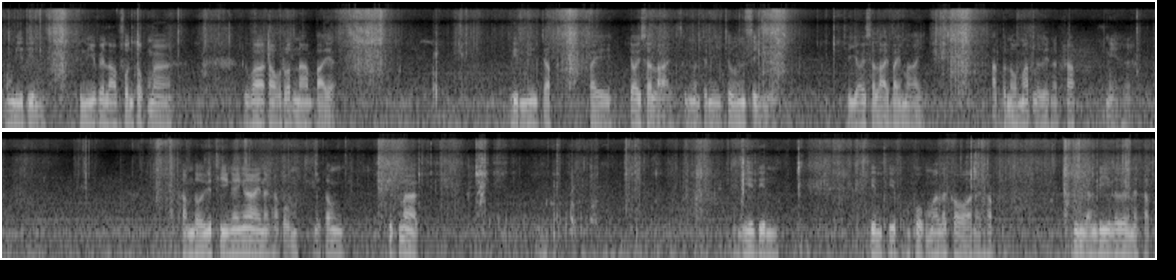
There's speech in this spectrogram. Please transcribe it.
ต้องมีดิน ทีนี้เวลาฝนตกมา หรือว่าเรารดน้ำไปอะ ดินนี้จะไปย่อยสลาย ซึ่งมันจะมีจุลินทรีย์จะย่อยสลายใบไม้อัตโนมัติเลยนะครับเนี่ยฮะทำโดยวิธีง่าย ๆนะครับ ผมไม่ต้องคิดมากดีดิน ดินที่ผมปลูกมะละกอนะครับ ดินอย่างดีเลยนะครับ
